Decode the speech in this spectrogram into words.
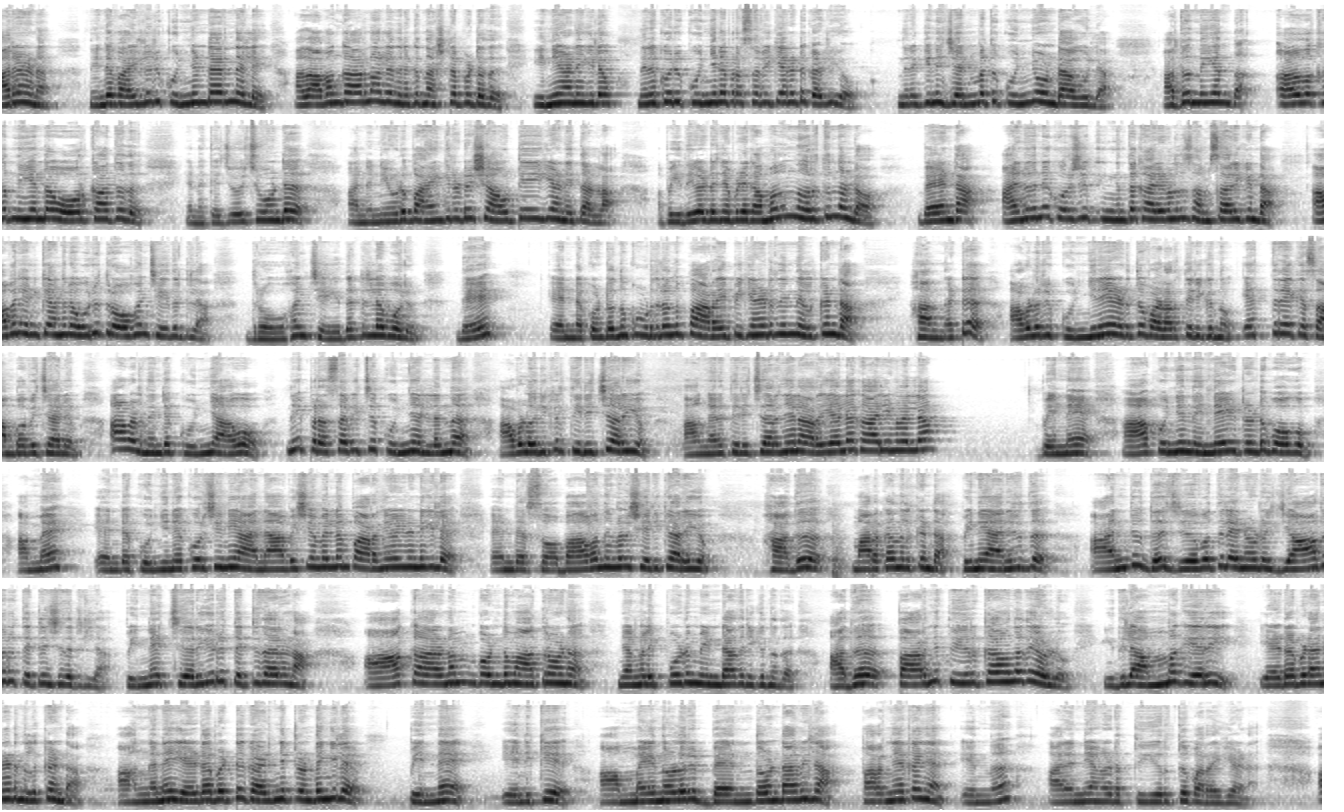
ആരാണ്? നിന്റെ വയലിലൊരു കുഞ്ഞുണ്ടായിരുന്നല്ലേ? അത് അവൻ കാരണമല്ലേ നിനക്ക് നഷ്ടപ്പെട്ടത്? ഇനിയാണെങ്കിലോ നിനക്കൊരു കുഞ്ഞിനെ പ്രസവിക്കാനായിട്ട് കഴിയോ? നിനക്കിനി ജന്മത്ത് കുഞ്ഞും ഉണ്ടാവില്ല അത് നീ എന്താ അതൊക്കെ നീ എന്താ ഓർക്കാത്തത്? എന്നൊക്കെ ചോദിച്ചുകൊണ്ട് അനന്യയോട് ഭയങ്കരമായിട്ട് ഷൗട്ട് ചെയ്യുകയാണ് ഈ തള്ള. അപ്പോൾ ഇത് കഴിഞ്ഞപ്പോഴേക്കും അമ്മ ഒന്ന് നിർത്തുന്നുണ്ടോ? വേണ്ട അനുദിനെ കുറിച്ച് ഇങ്ങനത്തെ കാര്യങ്ങളൊന്നും സംസാരിക്കണ്ട. അവൻ എനിക്ക് അങ്ങനെ ഒരു ദ്രോഹം ചെയ്തിട്ടില്ല. ദ്രോഹം ചെയ്തിട്ടില്ല പോലും. ദേ എന്നെ കൊണ്ടൊന്നും കൂടുതലൊന്നും പറയിപ്പിക്കാനായിട്ട് നീ നിൽക്കണ്ട. എന്നിട്ട് അവളൊരു കുഞ്ഞിനെ എടുത്ത് വളർത്തിയിരിക്കുന്നു. എത്രയൊക്കെ സംഭവിച്ചാലും അവൾ നിന്റെ കുഞ്ഞാവോ? നീ പ്രസവിച്ച കുഞ്ഞല്ലെന്ന് അവൾ ഒരിക്കൽ തിരിച്ചറിയും. അങ്ങനെ തിരിച്ചറിഞ്ഞാൽ അറിയാലോ കാര്യങ്ങളെല്ലാം? പിന്നെ ആ കുഞ്ഞ് നിന്നെ ഇട്ടുകൊണ്ട് പോകും. അമ്മേ എന്റെ കുഞ്ഞിനെക്കുറിച്ച് ഇനി അനാവശ്യമെല്ലാം പറഞ്ഞു കഴിഞ്ഞിട്ടുണ്ടെങ്കിൽ എന്റെ സ്വഭാവം നിങ്ങൾ ശരിക്കറിയും അത് മറക്കാൻ നിൽക്കണ്ട. പിന്നെ അനിരുദ്ധ് അനിരുദ്ധ് ജീവിതത്തിൽ എന്നോട് യാതൊരു തെറ്റും ചെയ്തിട്ടില്ല. പിന്നെ ചെറിയൊരു തെറ്റിദ്ധാരണ. ആ കാരണം കൊണ്ട് മാത്രമാണ് ഞങ്ങൾ ഇപ്പോഴും മിണ്ടാതിരിക്കുന്നത്. അത് പറഞ്ഞു തീർക്കാവുന്നതേ ഉള്ളൂ. ഇതിൽ അമ്മ കയറി ഇടപെടാനായിട്ട് നിൽക്കണ്ട. അങ്ങനെ ഇടപെട്ട് കഴിഞ്ഞിട്ടുണ്ടെങ്കിൽ പിന്നെ എനിക്ക് അമ്മയെന്നുള്ളൊരു ബന്ധം ഉണ്ടാവില്ല പറഞ്ഞേക്കാം ഞാൻ എന്ന് അനന്യ അങ്ങോട്ട് തീർത്ത് പറയുകയാണ്.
